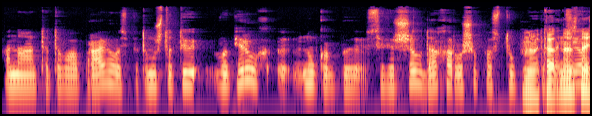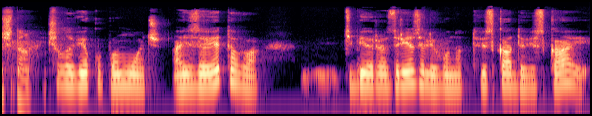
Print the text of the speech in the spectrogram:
она от этого оправилась, потому что ты, во-первых, э, ну, как бы совершил, да, хороший поступок. Ну, это однозначно. человеку помочь. А из-за этого тебе разрезали вон от виска до виска, и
